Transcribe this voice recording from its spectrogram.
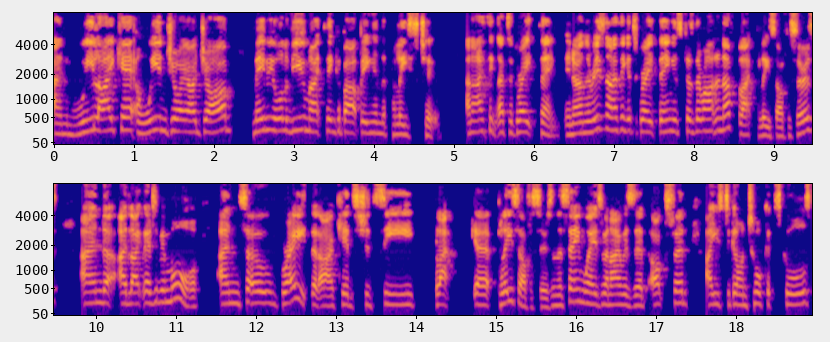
and we like it and we enjoy our job. Maybe all of you might think about being in the police too. And I think that's a great thing, you know, and the reason I think it's a great thing is because there aren't enough black police officers and uh, I'd like there to be more. And so great that our kids should see black uh, police officers. In the same ways, when I was at Oxford, I used to go and talk at schools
